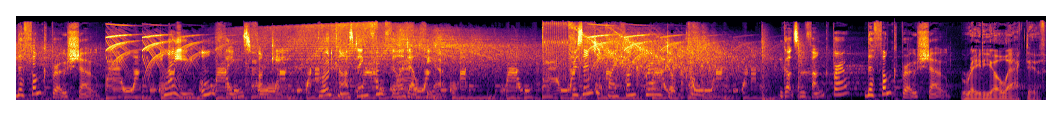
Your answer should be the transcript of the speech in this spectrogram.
The Funk Bro Show. Playing all things funky. Broadcasting from Philadelphia. Presented by funkbro.com. Got some funk, bro? The Funk Bro Show. Radioactive.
